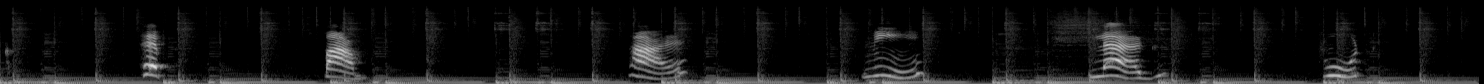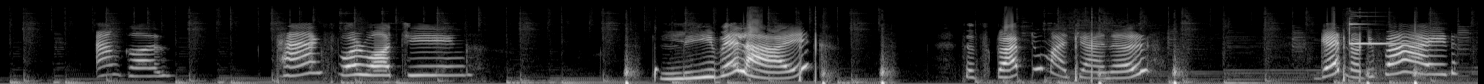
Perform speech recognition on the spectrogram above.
leg, foot, ankle. Thanks for watching. Leave a like, subscribe to my channel, get notified.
